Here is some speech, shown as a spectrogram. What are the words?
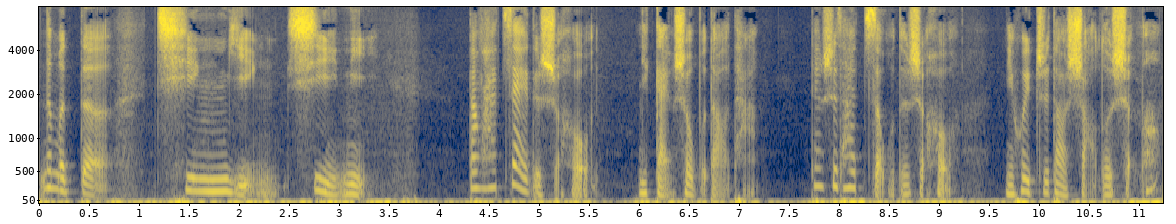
那么的轻盈细腻。当他在的时候，你感受不到他；但是他走的时候，你会知道少了什么。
